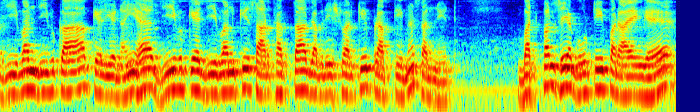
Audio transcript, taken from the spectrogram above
जीवन जीविका के लिए नहीं है। जीव के जीवन की सार्थकता जगदीश्वर की प्राप्ति में सन्निहित। बचपन से घूटी पर आएँगे।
